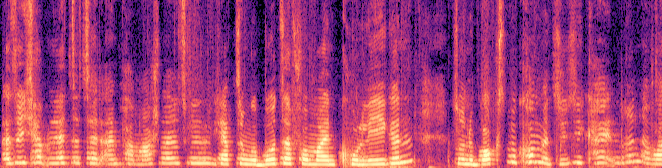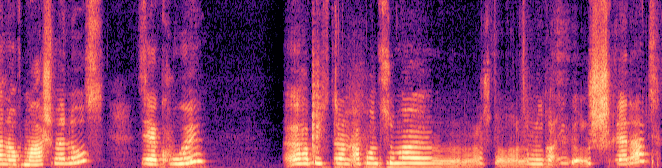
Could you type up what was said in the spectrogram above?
Also ich habe in letzter Zeit ein paar Marshmallows gegessen. Ich habe zum Geburtstag von meinen Kollegen so eine Box bekommen mit Süßigkeiten drin. Da waren auch Marshmallows. Sehr cool. Äh, habe ich dann ab und zu mal äh, reingeschreddert.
